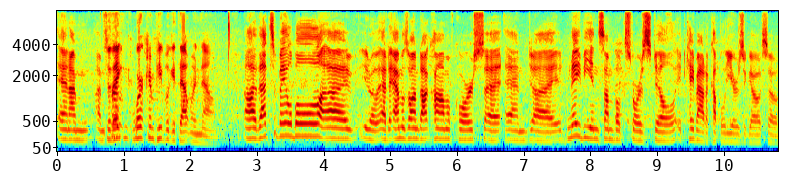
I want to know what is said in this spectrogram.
and I'm, I'm So they can, where can people get that one now? Uh, that's available, uh, you know, at Amazon.com, of course, uh, and uh, it may be in some bookstores still. It came out a couple years ago, so.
